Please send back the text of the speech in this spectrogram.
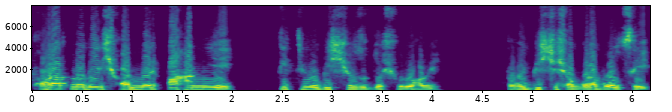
ফোরাত নদীর স্বর্ণের পাহাড় নিয়ে তৃতীয় বিশ্বযুদ্ধ শুরু হবে। তবে বিশেষজ্ঞরা বলছে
